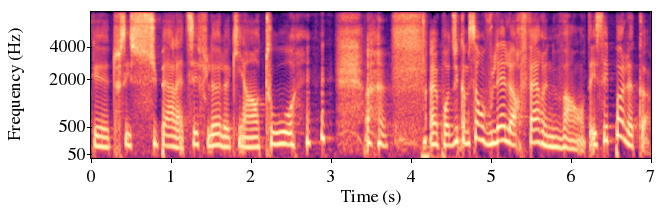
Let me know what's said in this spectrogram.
que, tous ces superlatifs-là là, qui entourent un produit. Comme ça, on voulait leur faire une vente. Et c'est pas le cas.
